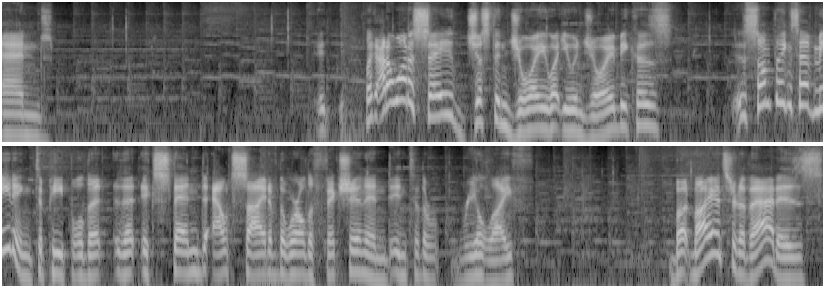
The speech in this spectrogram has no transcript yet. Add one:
And it, like I don't want to say just enjoy what you enjoy because some things have meaning to people that that extend outside of the world of fiction and into the real life. But my answer to that is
